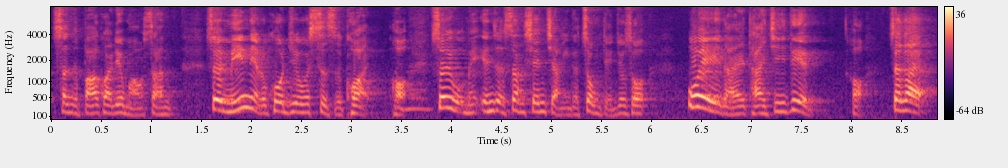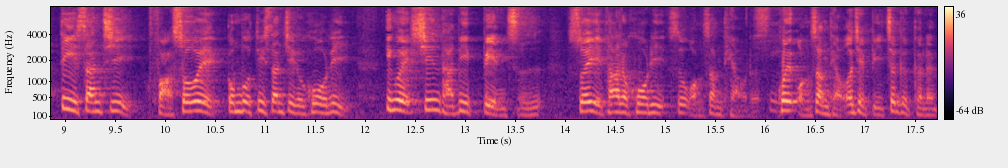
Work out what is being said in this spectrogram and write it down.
三十八块六毛三，所以明年的获利就会四十块。好，所以我们原则上先讲一个重点，就是说未来台积电，好，这个第三季法收会公布第三季的获利，因为新台币贬值，所以它的获利是往上调的，会往上调，而且比这个可能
